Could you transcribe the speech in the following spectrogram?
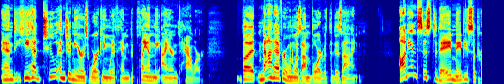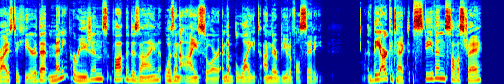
and he had two engineers working with him to plan the Iron Tower. But not everyone was on board with the design. Audiences today may be surprised to hear that many Parisians thought the design was an eyesore and a blight on their beautiful city. The architect, Stephen Sauvestre,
